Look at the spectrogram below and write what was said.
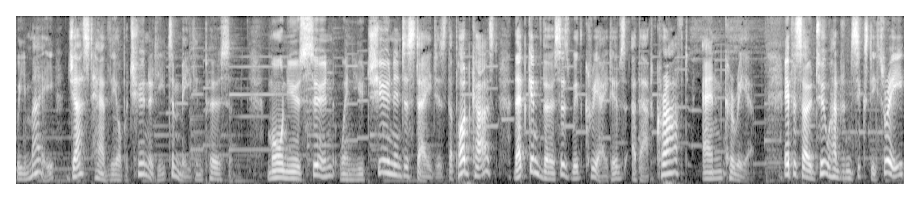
We may just have the opportunity to meet in person. More news soon when you tune into Stages, the podcast that converses with creatives about craft and career. Episode 263,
